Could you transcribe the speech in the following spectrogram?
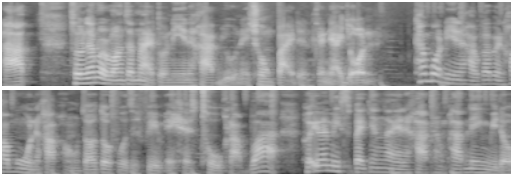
ครับส่วนกำหนดวางจำหน่ายตัวนี้นะครับอยู่ในช่วงปลายเดือนกันยายน ทั้งหมดนี้นะครับก็เป็นข้อมูลนะครับของเจ้าตัว Fujifilm X2 ครับว่าเฮ้ยมันมีสเปคยังไงนะครับทั้งภาพนิ่งวิดีโอ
